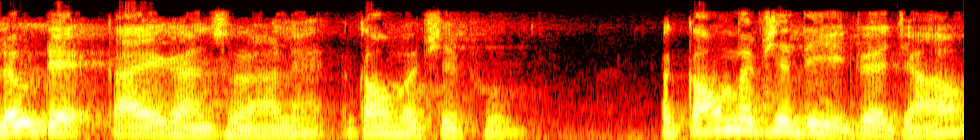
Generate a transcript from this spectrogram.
လှုပ်တဲ့ကာယကံဆိုတာလည်းအကောင်းမဖြစ်ဘူးအကောင်းမဖြစ်သည့်အတွက်ကြောင့်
